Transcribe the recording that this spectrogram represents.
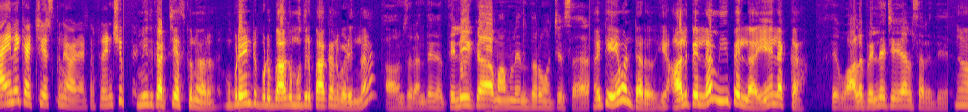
ఆయనే కట్ చేసుకునేవాడంట. ఫ్రెండ్షిప్ మీది కట్ చేసుకునేవారు. ఇప్పుడు ఏంటి ఇప్పుడు బాగా ముదిరి పాకన పడిందా? అవును సార్ అంతే కదా. తెలియక మామూలు ఎంత దూరం వచ్చింది సార్. అయితే ఏమంటారు? ఈ ఆలి పెళ్ళ మీ పెళ్ళ? ఏం లెక్క? అదే వాళ్ళ పెళ్ళే చేయాలి సార్ అది ఆ,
